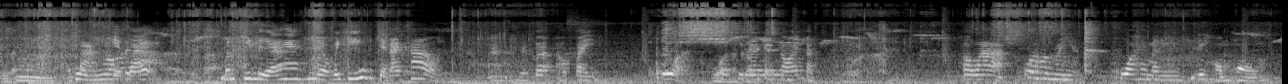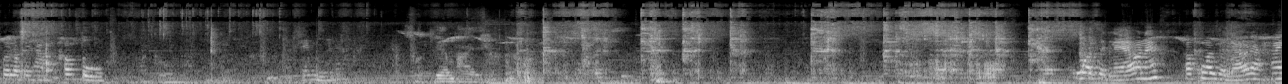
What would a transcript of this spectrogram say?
นี่แหละอืมเอาตากเก็บไว้ เออตากมันกินเหลือไงเดี๋ยวไปทิ้งจะได้ข้าว อ่าแล้วก็เอาไปคั่วคั่วนะทีครัละบเล็กน้อยก่อนเพราะว่าคั่วทำไมอะคั่วให้มันได้หอมๆเพื่อเราไปทำข้าวตูข้าวตูใช้มือนะสูตรเกียมไผ่คั่วเสร็จแล้วนะพอคั่วเสร็จแล้วเนี่ยให้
